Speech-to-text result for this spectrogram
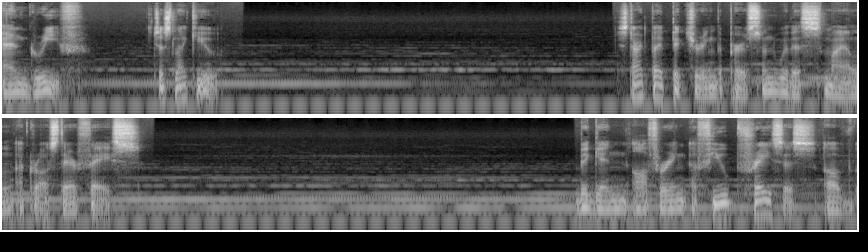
and grief, just like you. Start by picturing the person with a smile across their face. Begin offering a few phrases of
